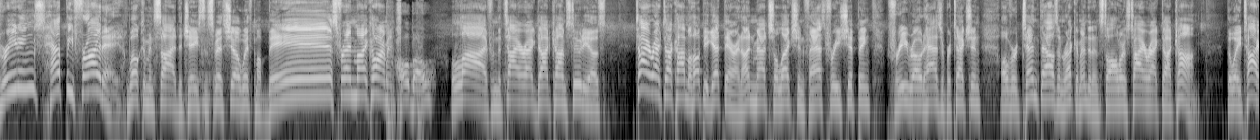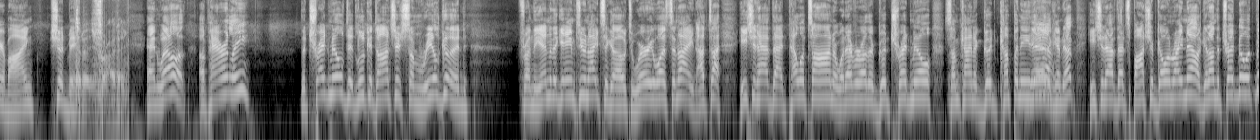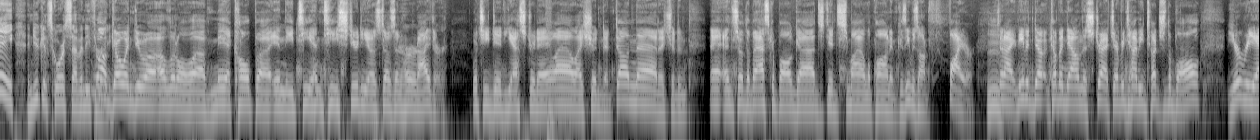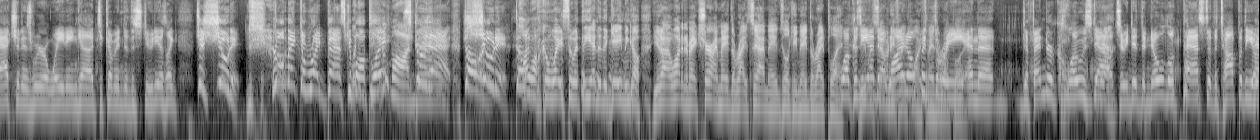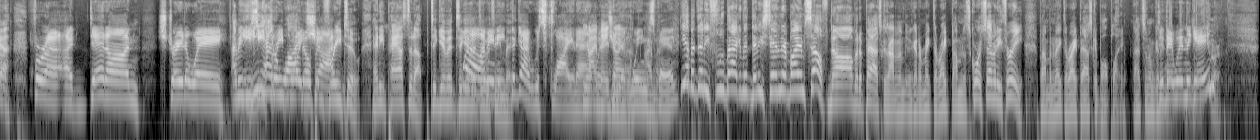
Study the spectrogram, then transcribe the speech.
Greetings. Happy Friday. Welcome inside the Jason Smith Show with my best friend Mike Harmon. Hobo. live from the TireRack.com studios. TireRack.com will help you get there. An unmatched selection, fast free shipping, free road hazard protection, over 10,000 recommended installers. TireRack.com. The way tire buying should be. Today's Friday. And well, apparently, the treadmill did Luka Doncic some real good from the end of the game two nights ago to where he was tonight. I'll tell he should have that Peloton or whatever other good treadmill, some kind of good company there. That can, yep, he should have that sponsorship going right now. Get on the treadmill with me, and you can score 73. Well, go and do a, a little uh, mea culpa in the TNT studios doesn't hurt either, which he did yesterday. Well, I shouldn't have done that. I should have. And, and so the basketball gods did smile upon him because he was on fire Hmm. tonight. And even do- coming down the stretch, every time he touched the ball, your reaction as we were waiting uh, to come into the studio is like, just shoot it. Don't make the right basketball play. Come on, Screw man. that. Don't shoot it. Don't I- walk away. So at the end of the game, and go. You know, I wanted to make sure I made the right. See, I made. Look, he made the right play. Well, because he, was had that 73 wide points, open the right three, and the defender closed out, Yeah. so he did the no look pass to the top of the Yeah. arc for a, a dead on straight away. I mean, he had a wide open shot. three too, and he passed it up to give it to give it to I a mean, he, teammate. the guy was flying at You know, it with made giant the, uh, wingspan. I'm- yeah, but then he flew back, and then he's standing there by himself. No, I'm going to pass because I'm going to make the right. I'm going to score 73, but I'm going to make the right basketball play. That's what I'm going to. Did they win the game?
